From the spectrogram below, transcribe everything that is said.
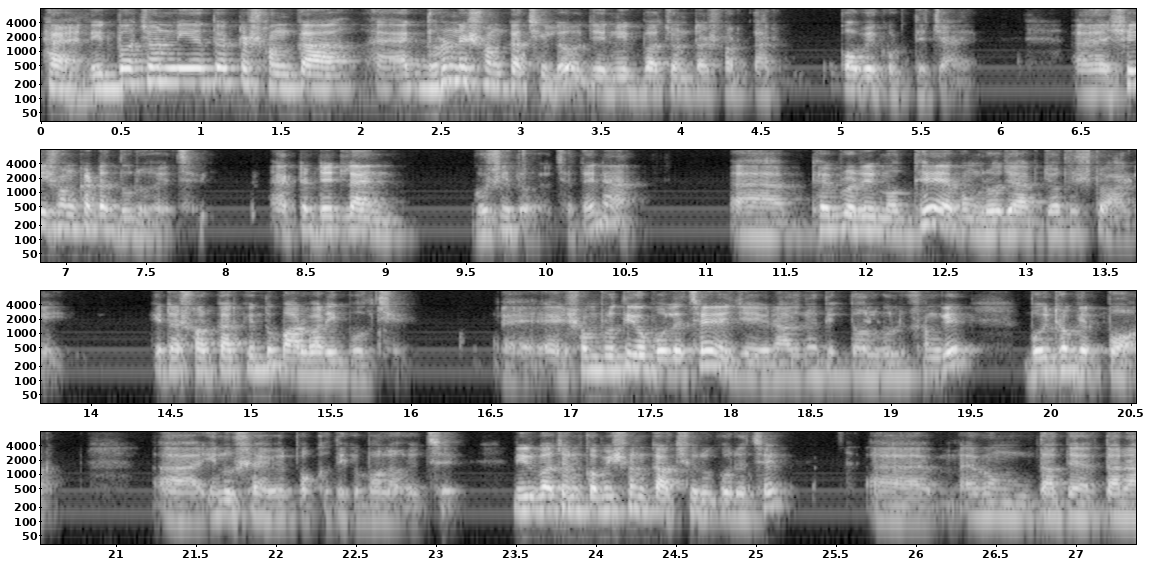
হ্যাঁ নির্বাচন নিয়ে তো একটা শঙ্কা, এক ধরনের শঙ্কা ছিল যে নির্বাচনটা সরকার কবে করতে চায়। সেই শঙ্কাটা দূর হয়েছে। একটা ডেডলাইন ঘোষিত হয়েছে, তাই না? ফেব্রুয়ারির মধ্যে এবং রোজার যথেষ্ট আগে। এটা সরকার কিন্তু বারবারই বলছে। সম্প্রতিও বলেছে যে রাজনৈতিক দলগুলোর সঙ্গে বৈঠকের পর ইনুস সাহেবের পক্ষ থেকে বলা হয়েছে। নির্বাচন কমিশন কাজ শুরু করেছে এবং তাদের, তারা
